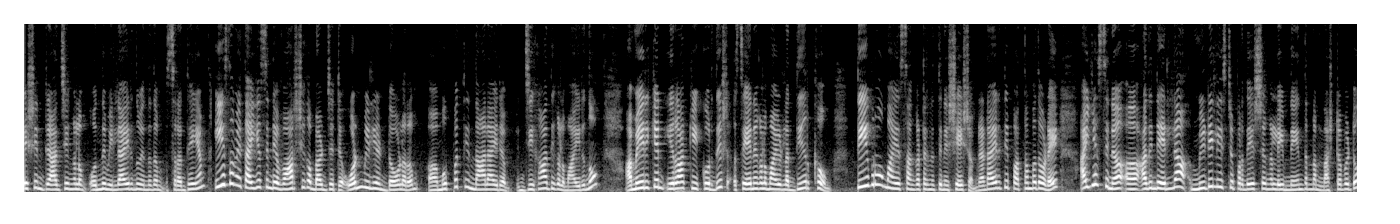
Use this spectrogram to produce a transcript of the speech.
ഏഷ്യൻ രാജ്യങ്ങളും ഒന്നുമില്ലായിരുന്നു എന്നതും ശ്രദ്ധേയം. ഈ സമയത്ത് ഐ എസിന്റെ വാർഷിക ബഡ്ജറ്റ് വൺ മില്യൺ ഡോളറും മുപ്പത്തിനാലായിരം ജിഹാദികളുമായിരുന്നു. അമേരിക്കൻ ഇറാഖി കുർദിഷ് സേനകളുമായുള്ള ദീർഘവും തീവ്രവുമായ സംഘടനത്തിന് ശേഷം രണ്ടായിരത്തി പത്തൊമ്പതോടെ ഐ എസിന് അതിന്റെ എല്ലാ മിഡിൽ ഈസ്റ്റ് പ്രദേശങ്ങളിലെയും നിയന്ത്രണം നഷ്ടപ്പെട്ടു.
